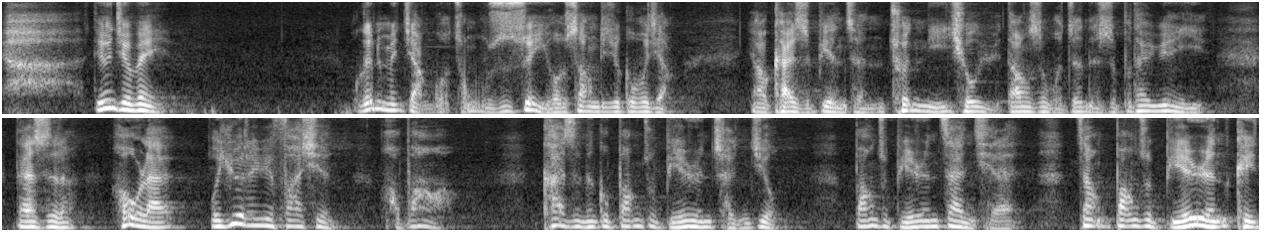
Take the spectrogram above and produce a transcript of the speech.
呀，弟兄姐妹。我跟你们讲过，从五十岁以后，上帝就跟我讲，要开始变成春泥秋雨。当时我真的是不太愿意，但是呢，后来我越来越发现，好棒哦！开始能够帮助别人成就，帮助别人站起来，让帮助别人可以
